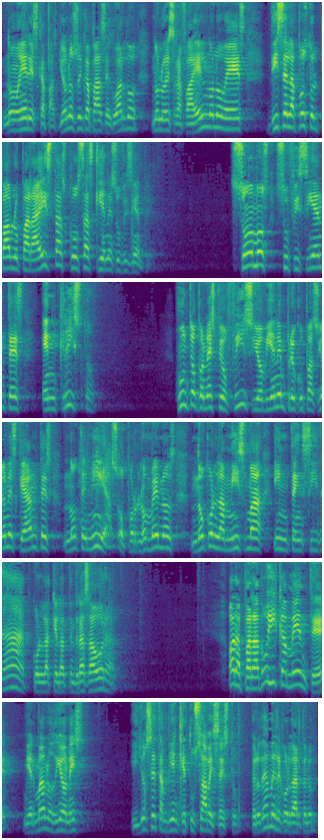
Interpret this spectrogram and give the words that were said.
No eres capaz. Yo no soy capaz. Eduardo no lo es. Rafael no lo es. Dice el apóstol Pablo, para estas cosas, ¿quién es suficiente? Somos suficientes en Cristo. Junto con este oficio vienen preocupaciones que antes no tenías, o por lo menos no con la misma intensidad con la que la tendrás ahora. Ahora, paradójicamente, mi hermano Dionis, y yo sé también que tú sabes esto, pero déjame recordártelo,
